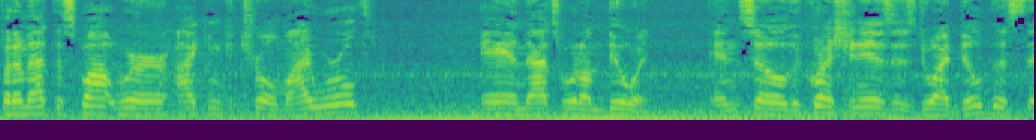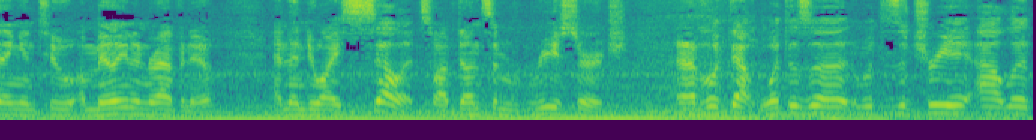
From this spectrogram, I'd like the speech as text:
but I'm at the spot where I can control my world and that's what I'm doing. And so the question is, is do I build this thing into a million in revenue and then do I sell it? So I've done some research and I've looked at what does a, what does a tree outlet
